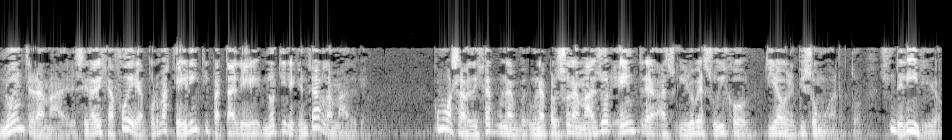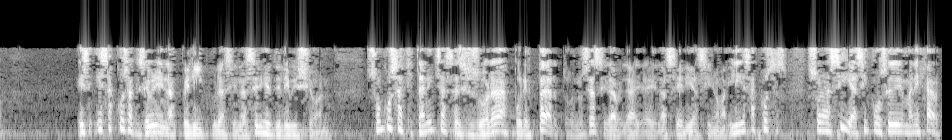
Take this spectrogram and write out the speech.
no entra la madre, se la deja afuera. Por más que grite y patale, no tiene que entrar la madre. ¿Cómo vas a dejar que una, persona mayor entre y lo vea a su hijo tirado en el piso muerto? Es un delirio esas cosas que se ven en las películas y en las series de televisión son cosas que están hechas asesoradas por expertos, no se hace la, serie así nomás. Y esas cosas son así, así como se debe manejar.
